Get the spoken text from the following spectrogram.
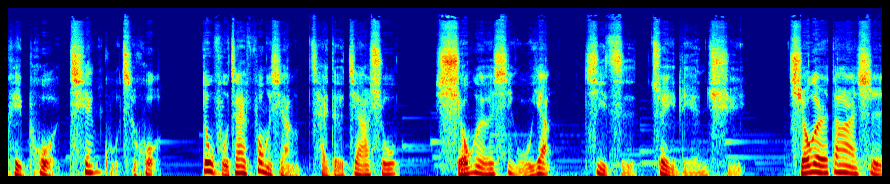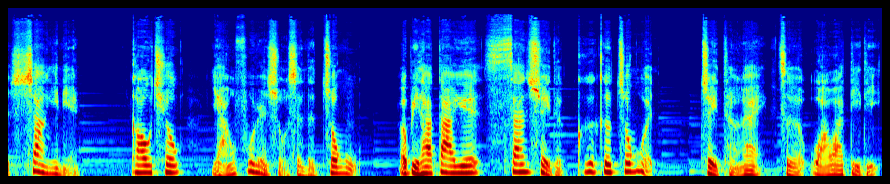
可以破千古之祸。”杜甫在凤翔才得家书，雄儿性无恙。季子最怜渠，雄儿当然是上一年高秋杨夫人所生的钟武，而比他大约三岁的哥哥钟文最疼爱这娃娃弟弟，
